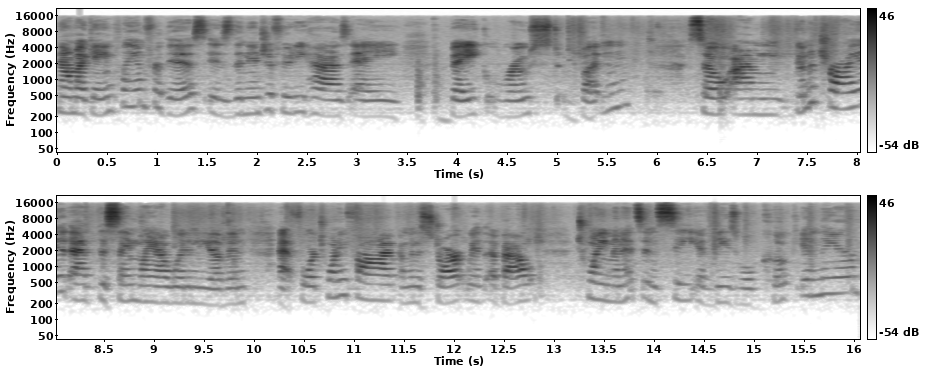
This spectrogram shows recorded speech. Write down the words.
Now my game plan for this is the Ninja Foodi has a bake roast button. So I'm going to try it at the same way I would in the oven at 425. I'm going to start with about 20 minutes and see if these will cook in there.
